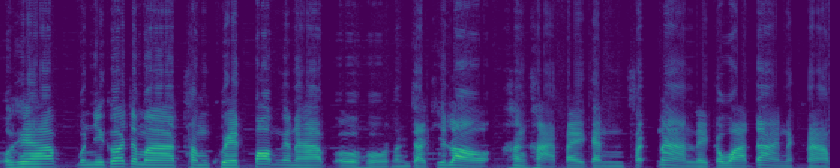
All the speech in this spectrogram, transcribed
โอเคครับ วันนี้ก็จะมาทำเควสป้อมกันนะครับ โอ้โห หลังจากที่เราห่างหายไปกันสักนานเลยก็ว่าได้นะครับ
